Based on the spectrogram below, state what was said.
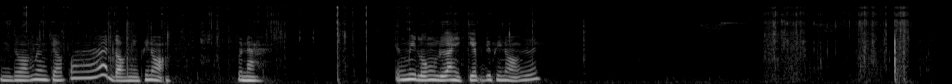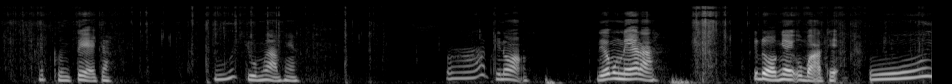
มีดอกหนึ่งจ้ะป้าดอกหนึ่งพี่น้องคุณนะยังมีหลงเหลือให้เก็บอยู่พี่น้องเอ้ย เฮ็ดเพิงแต่จ้ะอุ้ยจูมงามแฮงป้าดพี่น้อง เดี๋ยวมึงแน่ล่ะคือดอกใหญ่อุบาทเถอะอุ้ย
